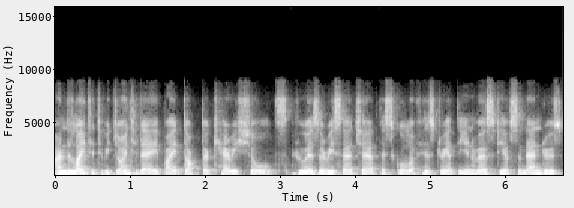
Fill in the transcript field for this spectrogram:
I'm delighted to be joined today by Dr. Karie Schultz, who is a researcher at the School of History at the University of St Andrews.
